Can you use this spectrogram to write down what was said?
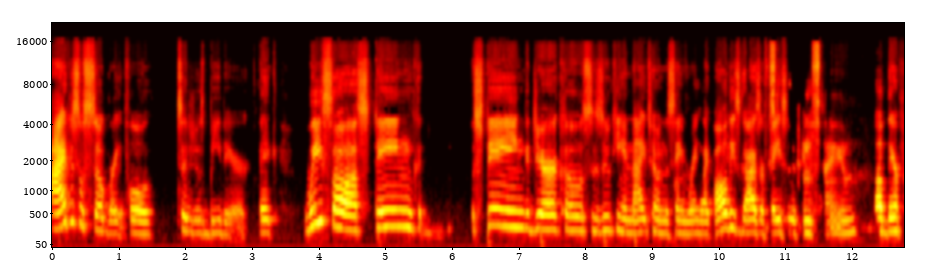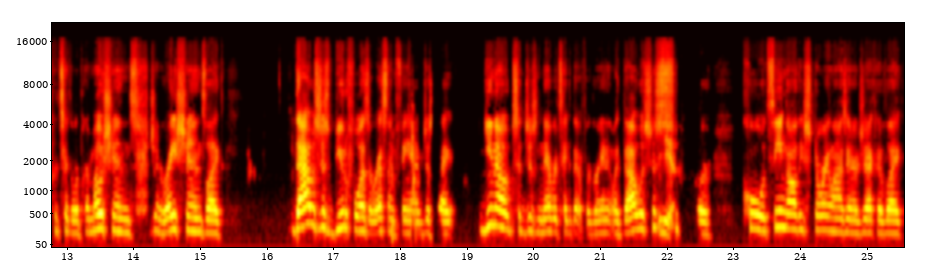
I just was so grateful to just be there. Like we saw Sting, Sting, Jericho, Suzuki, and Naito in the same ring. Like all these guys are faces Insane. of their particular promotions, generations. Like that was just beautiful as a wrestling fan of just like, you know, to just never take that for granted. Like that was just yeah. super cool. Seeing all these storylines interject of like,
